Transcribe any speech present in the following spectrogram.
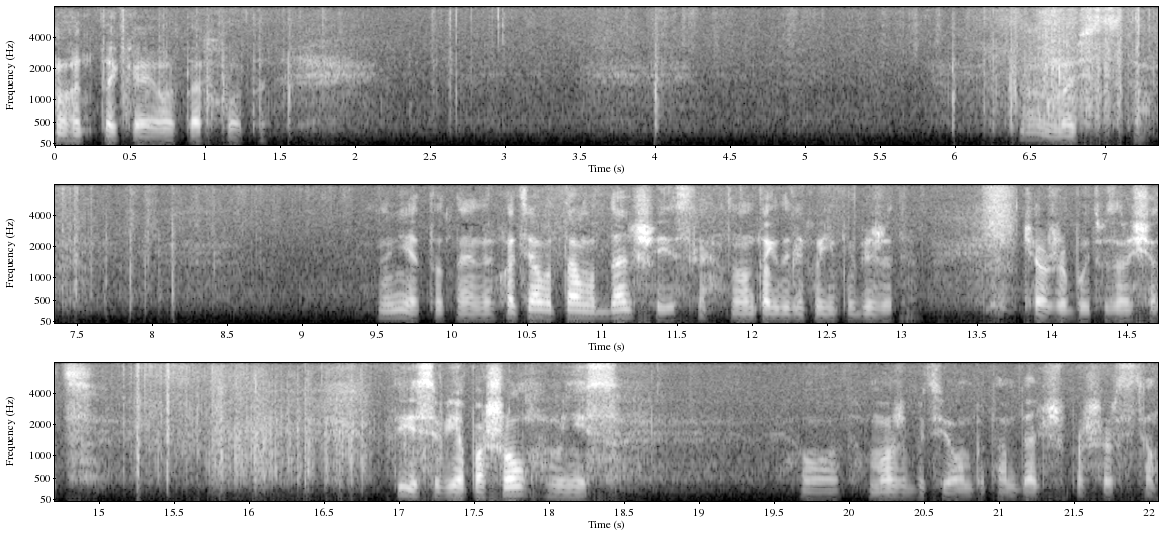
Вот такая вот охота. Он носится там. Ну наверное, хотя вот там вот дальше, если, но он так далеко не побежит. Сейчас уже будет возвращаться. Ты, если бы я пошел вниз, вот, может быть, и он бы там дальше прошерстил.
